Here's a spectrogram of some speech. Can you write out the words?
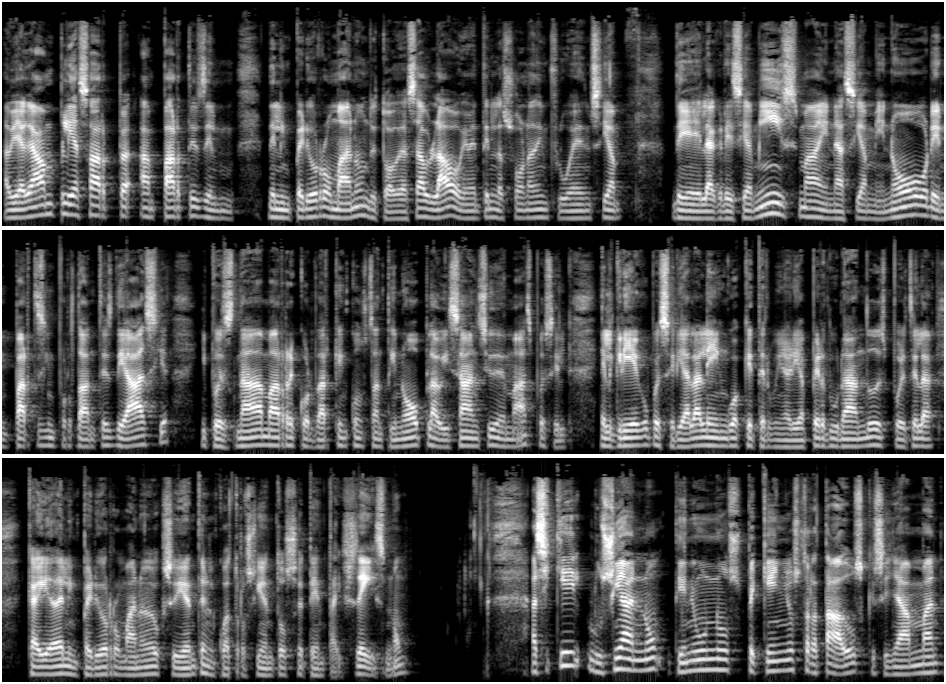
había amplias partes del, del Imperio Romano donde todavía se hablaba, obviamente en la zona de influencia de la Grecia misma, en Asia Menor, en partes importantes de Asia, y pues nada más recordar que en Constantinopla, Bizancio y demás, pues el, el griego pues sería la lengua que terminaría perdurando después de la caída del Imperio Romano de Occidente en el 476, ¿no? Así que Luciano tiene unos pequeños tratados que se llaman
